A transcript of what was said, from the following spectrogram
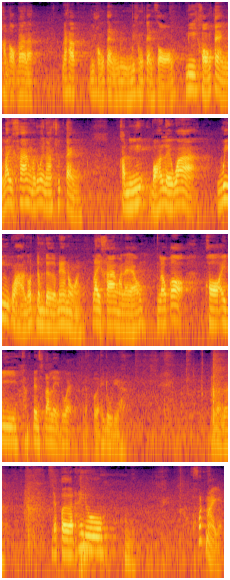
ขันออกได้แล้วนะครับ มีของแต่งหนึ่งมีของแต่งสองมีของแต่งไล่ข้างมาด้วยนะ ชุดแต่งคันนี้บอกให้เลยว่าวิ่งกว่ารถเดิมๆแน่นอน ไล่ข้างมาแล้ว แล้วก็คอไอดีเป็นสแตนเลสด้วย เดี๋ยวเปิดให้ดูดีกว่าเดี๋ยวนะเดี๋ยวเปิดให้ดูโคตรใหม่อะ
